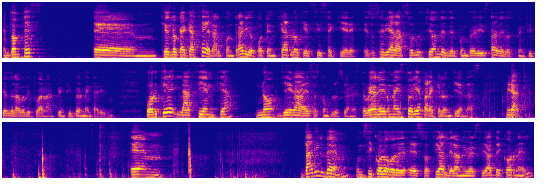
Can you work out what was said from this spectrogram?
Entonces, eh, ¿qué es lo que hay que hacer? Al contrario, potenciar lo que sí se quiere. Eso sería la solución desde el punto de vista de los principios de la voz de tu alma, el principio del mentalismo. Porque la ciencia no llega a esas conclusiones. Te voy a leer una historia para que lo entiendas. Mirad. Em, Daryl Bem, un psicólogo eh, social de la Universidad de Cornell,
